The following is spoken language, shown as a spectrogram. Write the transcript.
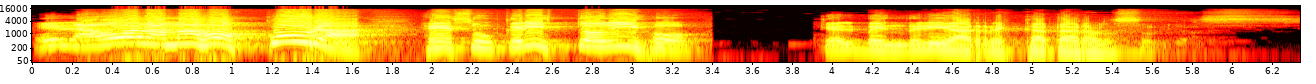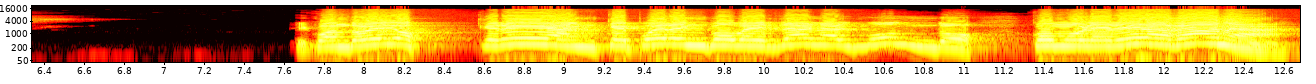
en la hora más oscura, Jesucristo dijo que Él vendría a rescatar a los suyos. Y cuando ellos crean que pueden gobernar al mundo como le dé la gana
